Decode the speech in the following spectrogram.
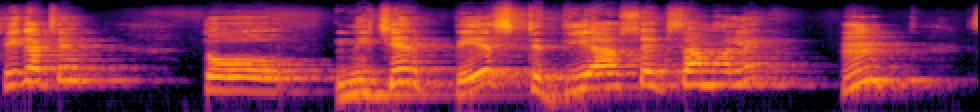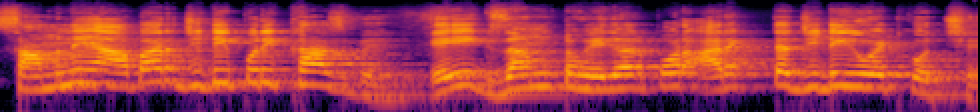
ঠিক আছে? তো নিজের বেস্ট দিয়ে আসো এক্সাম হলে, হুম? সামনে আবার জিডি পরীক্ষা আসবে। এই এক্সামটা হয়ে যাওয়ার পর আরেকটা জিডি ওয়েট করছে।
